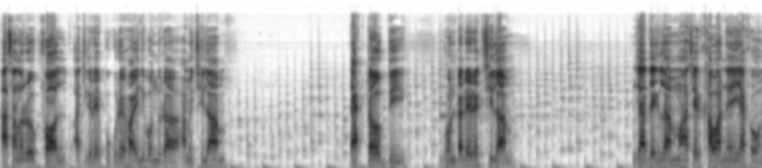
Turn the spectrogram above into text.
আশানুরূপ ফল আজকের পুকুরে হয়নি বন্ধুরা, আমি ছিলাম একটা অবধি। ঘণ্টা ডেরেক ছিলাম। যা দেখলাম মাছের খাওয়া নেই এখন।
